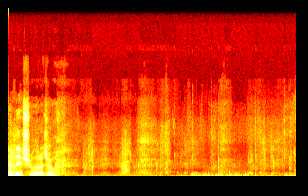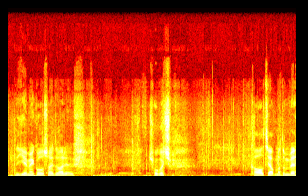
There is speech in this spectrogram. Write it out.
Nerede yaşıyorlar acaba? Yemek olsaydı var ya üf. Çok açım. Kahvaltı yapmadım ve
